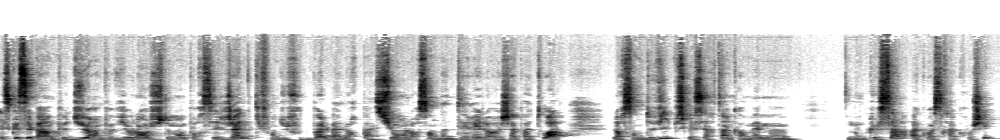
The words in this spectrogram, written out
est-ce que c'est pas un peu dur, un peu violent justement pour ces jeunes qui font du football bah, leur passion, leur centre d'intérêt, leur échappatoire, leur centre de vie, puisque certains quand même euh, n'ont que ça à quoi se raccrocher?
